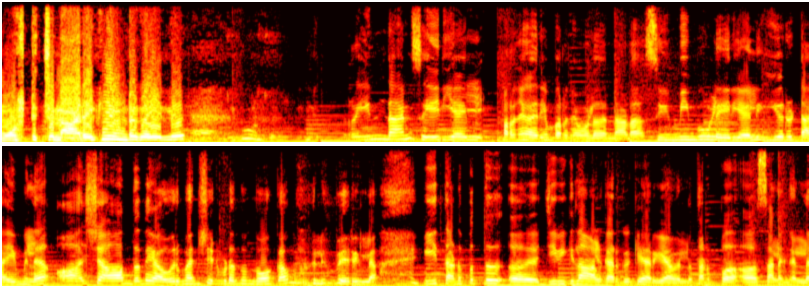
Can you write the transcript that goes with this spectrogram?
മോഷ്ടിച്ച നാരങ്ങയുണ്ട് കയ്യിൽ. ഡാൻസ് ഏരിയയിൽ പറഞ്ഞ കാര്യം പറഞ്ഞ പോലെ തന്നെയാണ്. സ്വിമ്മിംഗ് പൂൾ ഏരിയയിൽ ഈ ഒരു ടൈമിൽ ആ ശാന്തതയാണ് ഒരു മനുഷ്യർ ഇവിടെ നിന്ന് നോക്കാൻ പോലും വരില്ല. ഈ തണുപ്പത്ത് ജീവിക്കുന്ന ആൾക്കാർക്കൊക്കെ അറിയാമല്ലോ. തണുപ്പ് സ്ഥലങ്ങളിൽ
